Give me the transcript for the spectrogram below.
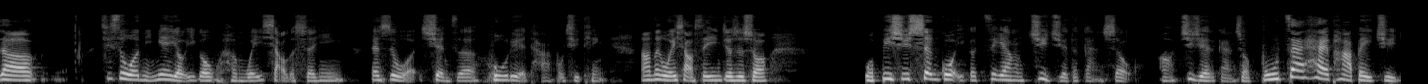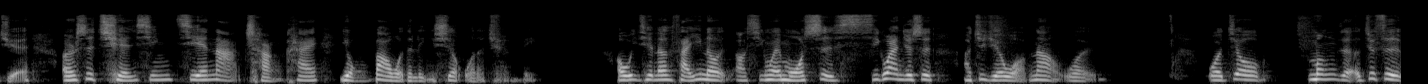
呃，其实我里面有一个很微小的声音，但是我选择忽略它，不去听。然后那个微小声音就是说，我必须胜过一个这样拒绝的感受啊，拒绝的感受，不再害怕被拒绝，而是全心接纳、敞开、拥抱我的领袖，我的权柄。哦，我以前的反应的啊行为模式习惯就是啊拒绝我，那我我就蒙着，就是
